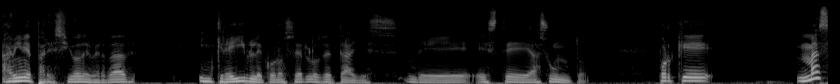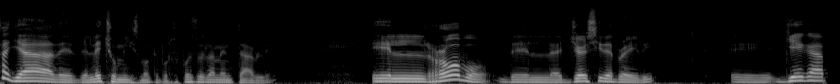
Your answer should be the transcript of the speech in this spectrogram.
a mí me pareció de verdad increíble conocer los detalles de este asunto, porque más allá del hecho mismo, que por supuesto es lamentable, el robo del jersey de Brady eh, llega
